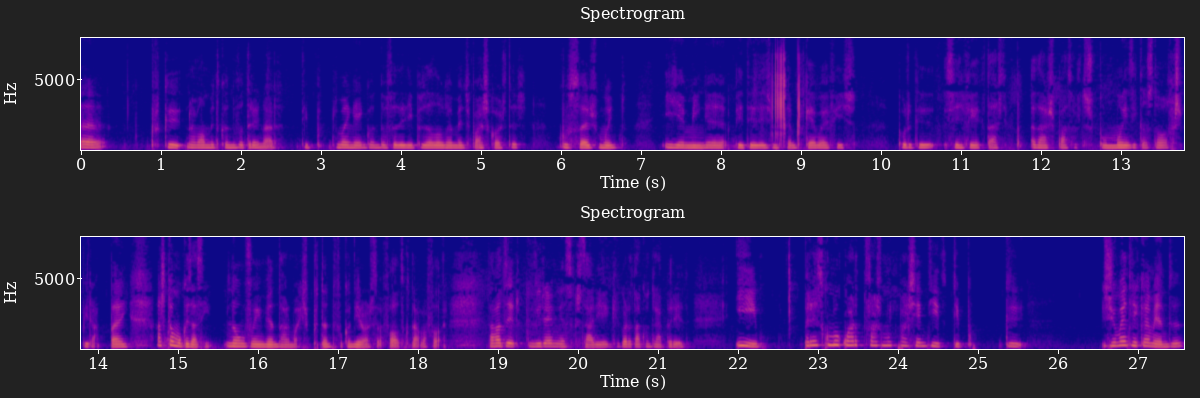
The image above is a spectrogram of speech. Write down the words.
Uh, porque normalmente quando vou treinar, tipo de manhã, quando a fazer tipo os alongamentos para as costas, bocejo muito. E a minha PT diz-me sempre que é bem fixe. Porque significa que estás tipo, a dar espaço aos teus pulmões e que eles estão a respirar bem. Acho que é uma coisa assim. Não vou inventar mais, portanto vou continuar só a falar do que estava a falar. Estava a dizer que virei a minha secretária, que agora está contra a parede. E parece que o meu quarto faz muito mais sentido. Tipo, que geometricamente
